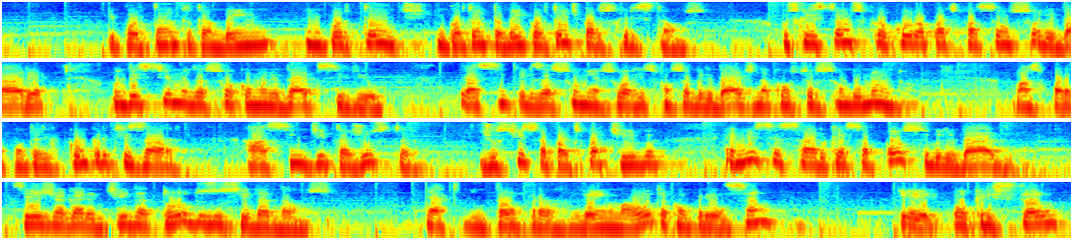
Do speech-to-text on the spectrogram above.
e portanto também importante, e portanto também importante para os cristãos. Os cristãos procuram a participação solidária no destino da sua comunidade civil. É assim que eles assumem a sua responsabilidade na construção do mundo. Mas para concretizar a assim dita justa justiça participativa, é necessário que essa possibilidade seja garantida a todos os cidadãos. É aqui então para vem uma outra compreensão que o cristão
